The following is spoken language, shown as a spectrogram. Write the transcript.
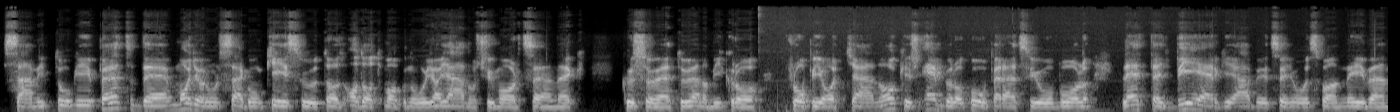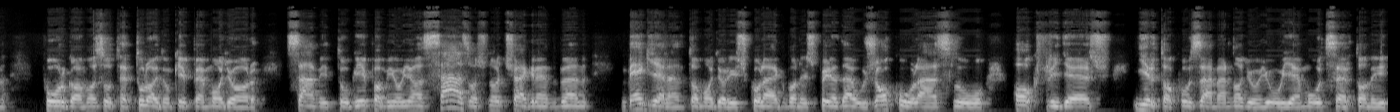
számítógépet, de Magyarországon készült az adatmagnója Jánosi Marcelnek köszönhetően a mikrofloppy atyának, és ebből a kooperációból lett egy BRG ABC 80 néven forgalmazott, hát tulajdonképpen magyar számítógép, ami olyan százas nagyságrendben megjelent a magyar iskolákban, és például Zsakó László, Hakfrigyes írtak hozzá már nagyon jó ilyen módszertani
